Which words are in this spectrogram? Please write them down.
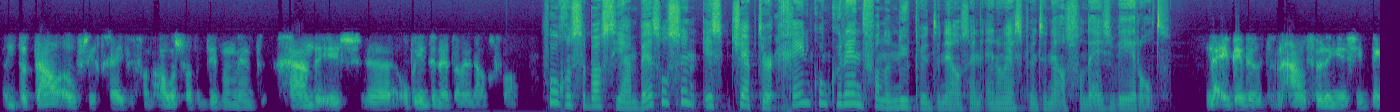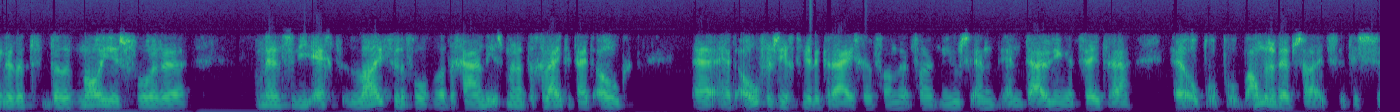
een totaal overzicht geven van alles wat op dit moment gaande is, op internet dan in elk geval. Volgens Sebastiaan Besselsen is Chapter geen concurrent van de Nu.nl's en NOS.nl's van deze wereld. Nee, ik denk dat het een aanvulling is. Ik denk dat het, dat het mooi is voor uh, mensen die echt live willen volgen wat er gaande is... maar dan tegelijkertijd ook uh, het overzicht willen krijgen van, de, van het nieuws en, en duiding, et cetera... Uh, op, op, op andere websites. Het, is,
